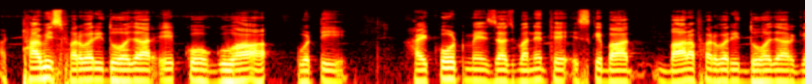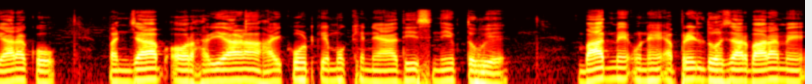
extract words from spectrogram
28 फरवरी 2001 को गुवाहाटी हाईकोर्ट में जज बने थे। इसके बाद 12 फरवरी 2011 को पंजाब और हरियाणा हाईकोर्ट के मुख्य न्यायाधीश नियुक्त हुए। बाद में उन्हें अप्रैल 2012 में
